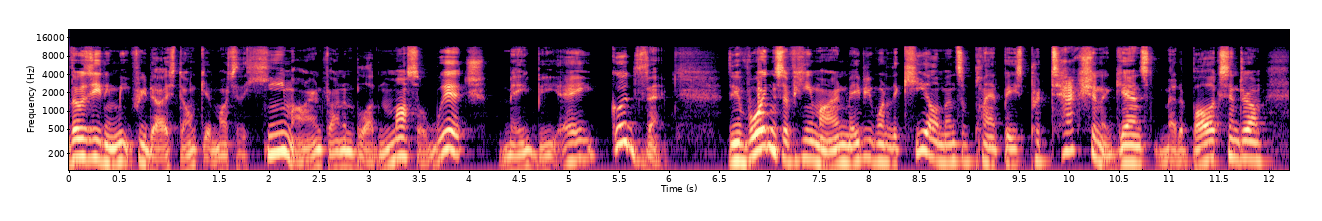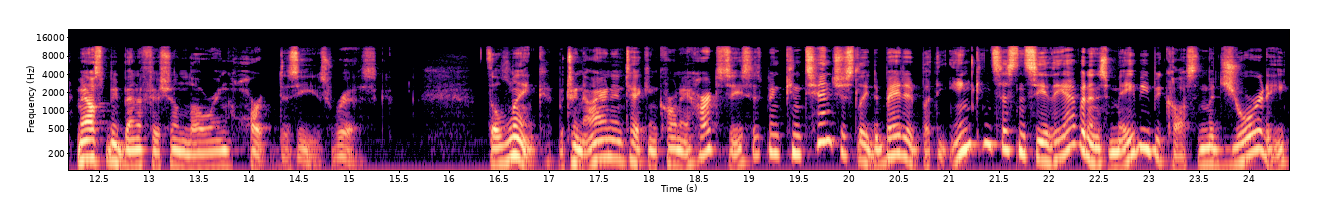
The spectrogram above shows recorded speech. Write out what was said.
Those eating meat-free diets don't get much of the heme iron found in blood and muscle, which may be a good thing. The avoidance of heme iron may be one of the key elements of plant-based protection against metabolic syndrome, may also be beneficial in lowering heart disease risk. The link between iron intake and coronary heart disease has been contentiously debated, but the inconsistency of the evidence may be because the majority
